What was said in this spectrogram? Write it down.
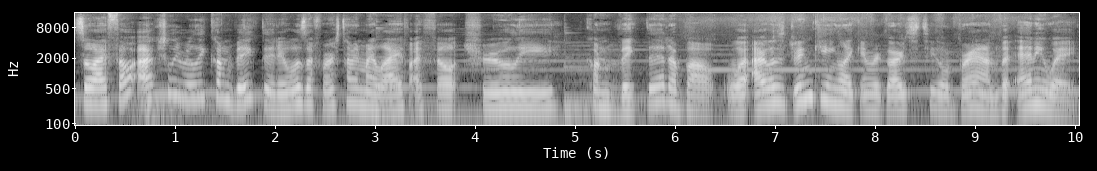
So I felt actually really convicted. It was the first time in my life I felt truly convicted about what I was drinking, like in regards to a brand. But anyway,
